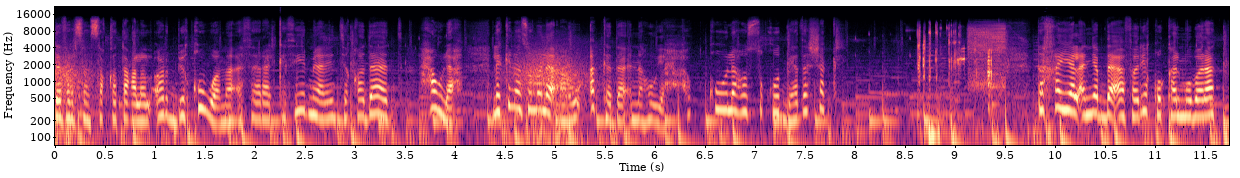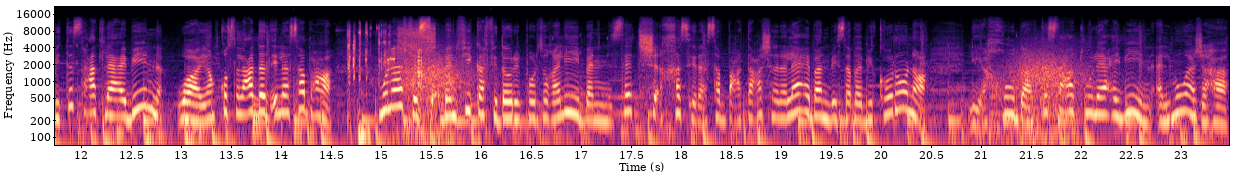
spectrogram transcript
ديفرسون سقط على الأرض بقوة ما أثار الكثير من الانتقادات حوله لكن زملائه أكد أنه يحق له السقوط بهذا الشكل. تخيل أن يبدأ فريقك المباراة بتسعة لاعبين وينقص العدد إلى سبعة. منافس بنفيكا في الدوري البرتغالي بنسيتش خسر 17 لاعبا بسبب كورونا ليخوض تسعة لاعبين المواجهة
